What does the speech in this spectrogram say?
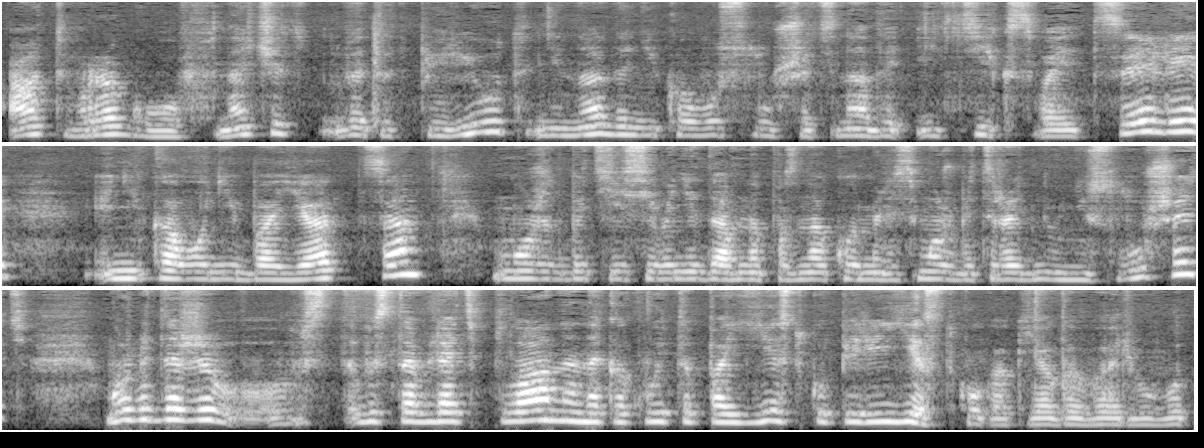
от врагов. Значит, в этот период не надо никого слушать. Надо идти к своей цели, никого не бояться. Может быть, если вы недавно познакомились, может быть, родню не слушать. Может быть, даже выставлять планы на какую-то поездку, переездку, как я говорю. Вот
